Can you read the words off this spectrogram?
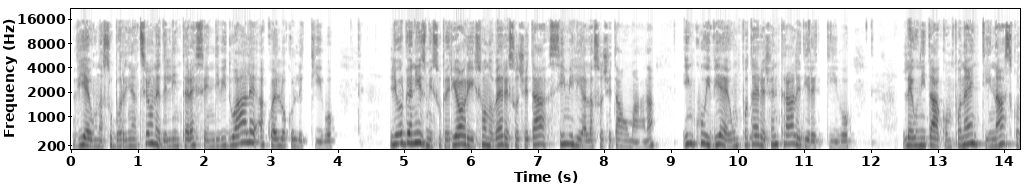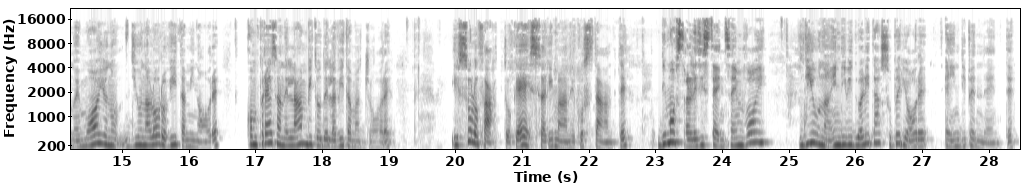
Vi è una subordinazione dell'interesse individuale a quello collettivo. Gli organismi superiori sono vere società simili alla società umana, in cui vi è un potere centrale direttivo. Le unità componenti nascono e muoiono di una loro vita minore, compresa nell'ambito della vita maggiore. Il solo fatto che essa rimane costante dimostra l'esistenza in voi di una individualità superiore e indipendente.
